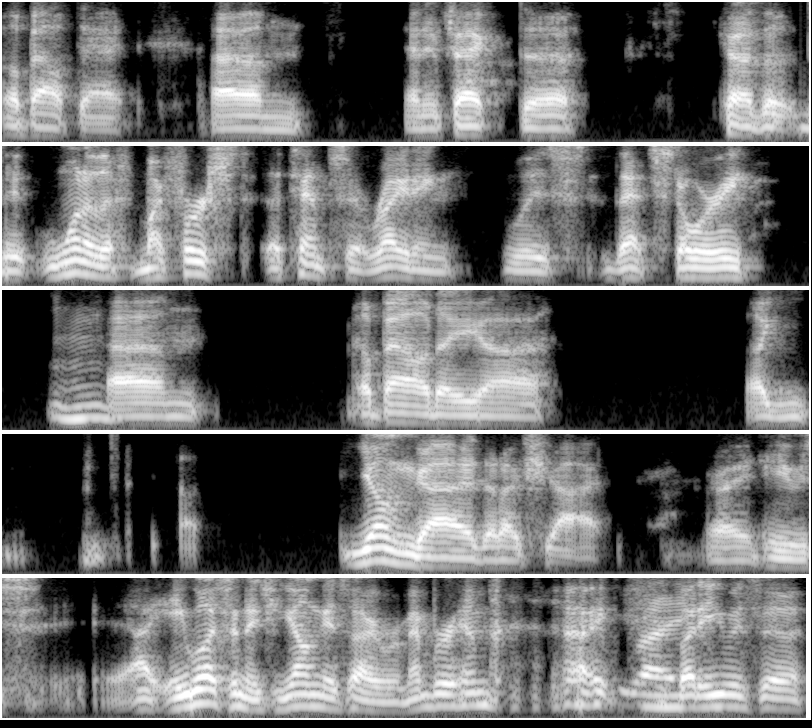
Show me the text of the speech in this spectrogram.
about that, um, and in fact, uh, kind of the, the one of the my first attempts at writing was that story mm-hmm. um, about a uh, a young guy that I shot. Right, he was he wasn't as young as I remember him, right? right. But he was a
